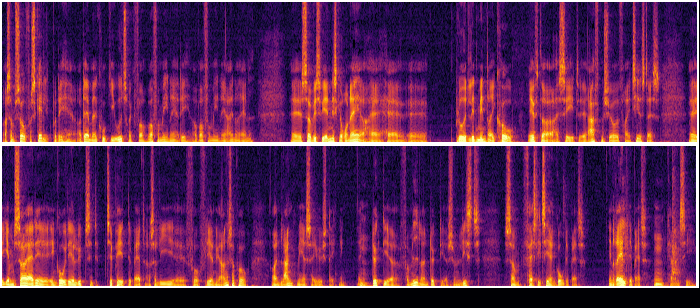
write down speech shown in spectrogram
og som så forskelligt på det her, og dermed kunne give udtryk for, hvorfor mener jeg det, og hvorfor mener jeg noget andet. Øh, så hvis vi endelig skal runde af og have, have øh, blodet lidt mindre i kog, efter at have set øh, aftenshowet fra i tirsdags, øh, jamen så er det en god idé at lytte til, til P1-debat, og så lige øh, få flere nuancer på, og en langt mere seriøs dækning. En mm. dygtigere formidler, en dygtigere journalist, som faciliterer en god debat. En reel debat, mm. kan man sige.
